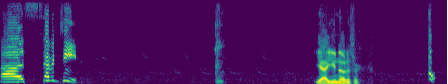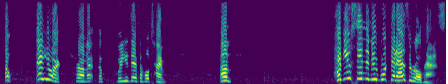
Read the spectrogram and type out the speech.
Uh, 17. Yeah, you notice her. Oh, oh, there you are, Karana. Uh, were you there the whole time? Um, have you seen the new book that Azrael has?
